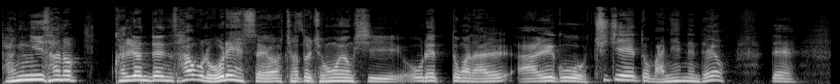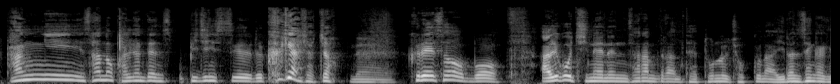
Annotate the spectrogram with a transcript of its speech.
방위산업 관련된 사업을 오래 했어요. 저도 정호영 씨 오랫동안 알, 알고 취재도 많이 했는데요. 네. 방위 산업 관련된 비즈니스를 크게 하셨죠. 네. 그래서 뭐 알고 지내는 사람들한테 돈을 줬구나 이런 생각이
